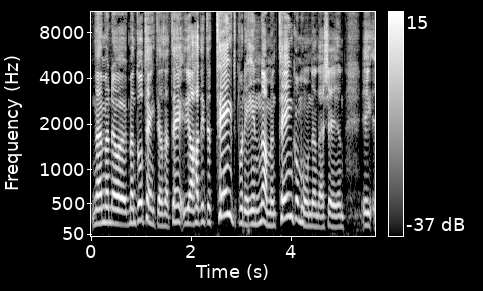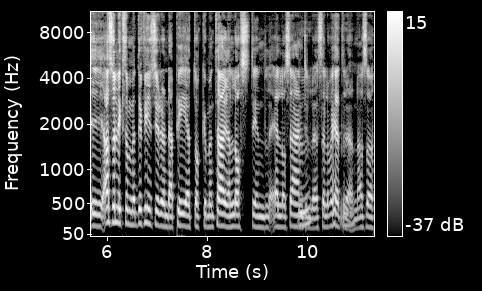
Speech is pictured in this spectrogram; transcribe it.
nej men då, men då tänkte jag så här, tänk, jag hade inte tänkt på det innan, men tänk om hon den där tjejen i, i alltså liksom det finns ju den där P1 dokumentären Lost in Los Angeles mm. eller vad heter mm. den? Alltså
